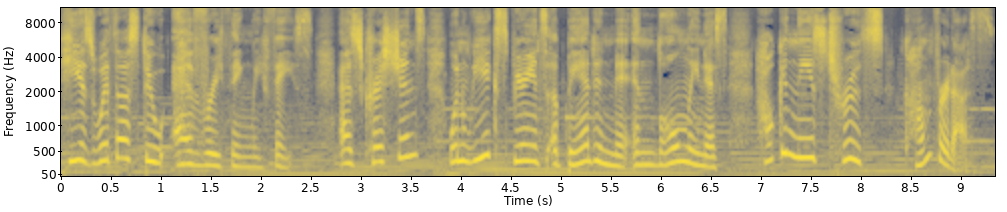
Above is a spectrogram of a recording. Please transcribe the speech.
He is with us through everything we face. As Christians, when we experience abandonment and loneliness, how can these truths comfort us?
